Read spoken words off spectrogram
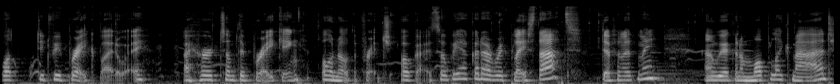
What did we break, by the way? I heard something breaking. Oh no, the fridge. Okay, so we are gonna replace that, definitely. And we are gonna mop like mad.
